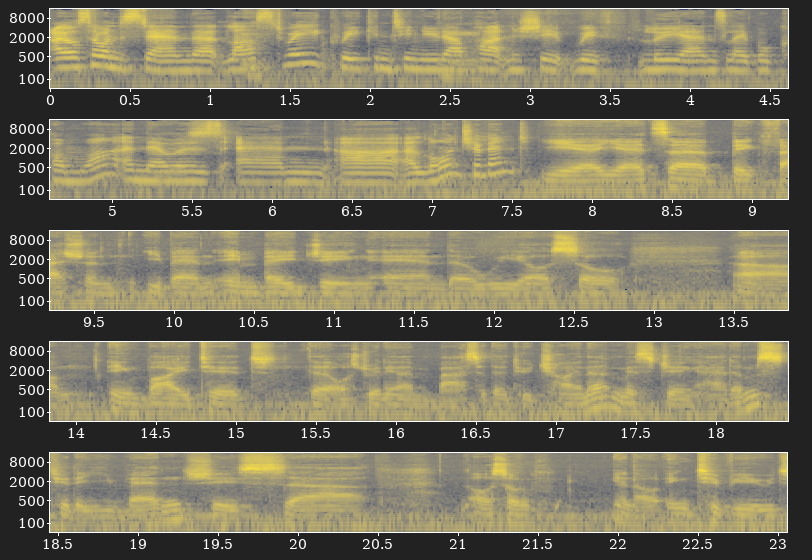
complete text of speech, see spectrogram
I also understand that last week we continued our partnership with Lu Yan's label Comme Moi, and there was an uh, a launch event. Yeah, yeah, it's a big fashion event in Beijing, and uh, we also um, invited the Australian ambassador to China, Miss Jan Adams, to the event. She's uh, also, you know, interviewed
